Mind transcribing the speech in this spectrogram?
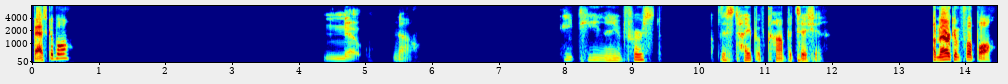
Basketball? No. No. 18 first of this type of competition. American football.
